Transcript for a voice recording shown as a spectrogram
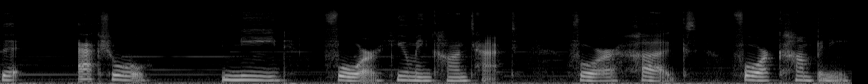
The actual need for human contact, for hugs, for company,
